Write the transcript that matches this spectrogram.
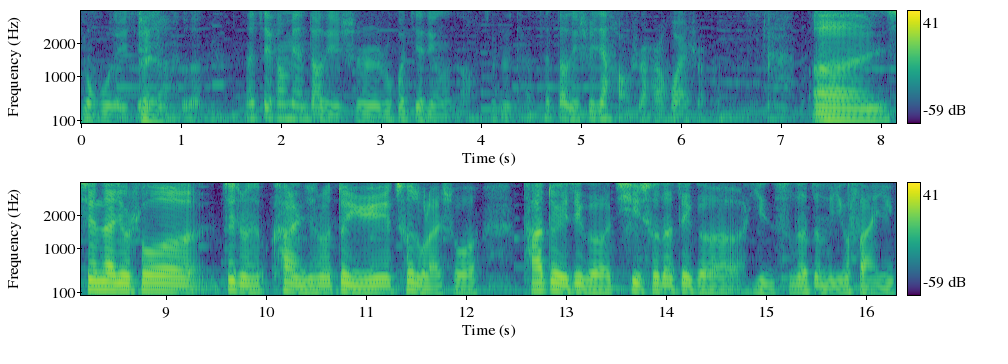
用户的一些隐私。那这方面到底是如何界定的呢？就是它它到底是一件好事还是坏事？呃，现在就说，这就是看，就是说，对于车主来说，他对这个汽车的这个隐私的这么一个反应，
